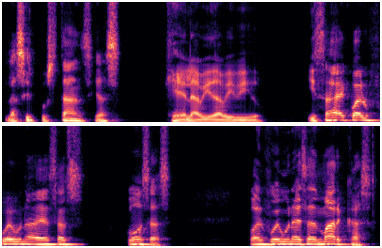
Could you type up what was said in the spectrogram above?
las circunstancias que él había vivido. ¿Y sabe cuál fue una de esas cosas? ¿Cuál fue una de esas marcas?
